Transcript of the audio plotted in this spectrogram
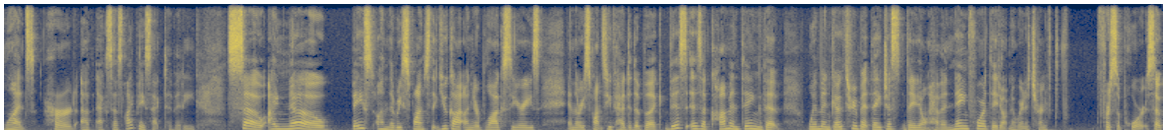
once heard of excess lipase activity. So I know based on the response that you got on your blog series and the response you've had to the book this is a common thing that women go through but they just they don't have a name for it they don't know where to turn for support. So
